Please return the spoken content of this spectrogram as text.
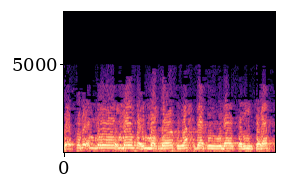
وأشهد أن لا إله إلا الله وحده لا شريك له.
